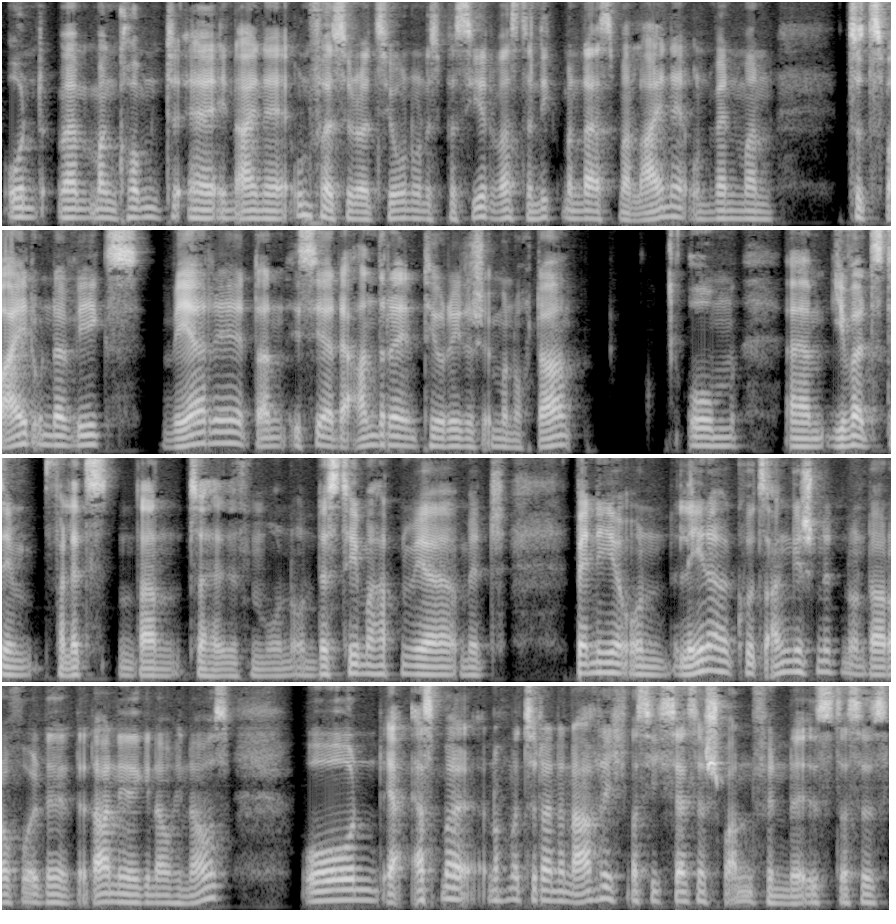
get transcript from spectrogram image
und ähm, man kommt äh, in eine Unfallsituation und es passiert was, dann liegt man da erstmal alleine und wenn man zu zweit unterwegs wäre, dann ist ja der andere theoretisch immer noch da um ähm, jeweils dem Verletzten dann zu helfen. Und, und das Thema hatten wir mit Benny und Lena kurz angeschnitten und darauf wollte der Daniel genau hinaus. Und ja, erstmal nochmal zu deiner Nachricht, was ich sehr, sehr spannend finde, ist, dass es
